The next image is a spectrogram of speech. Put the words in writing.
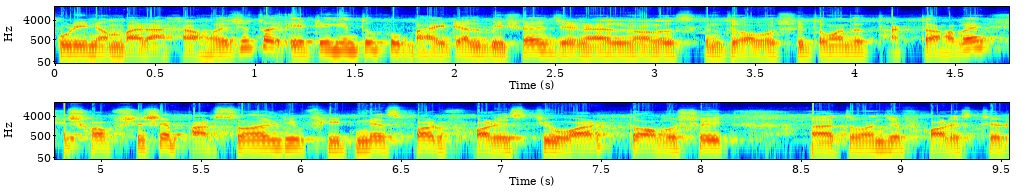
কুড়ি নাম্বার রাখা হয়েছে, তো এটি কিন্তু খুব ভাইটাল বিষয় জেনারেল নলেজ কিন্তু অবশ্যই তোমাদের থাকতে হবে। সবশেষে personality fitness for forestry work তো অবশ্যই তোমার যে ফরেস্টের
